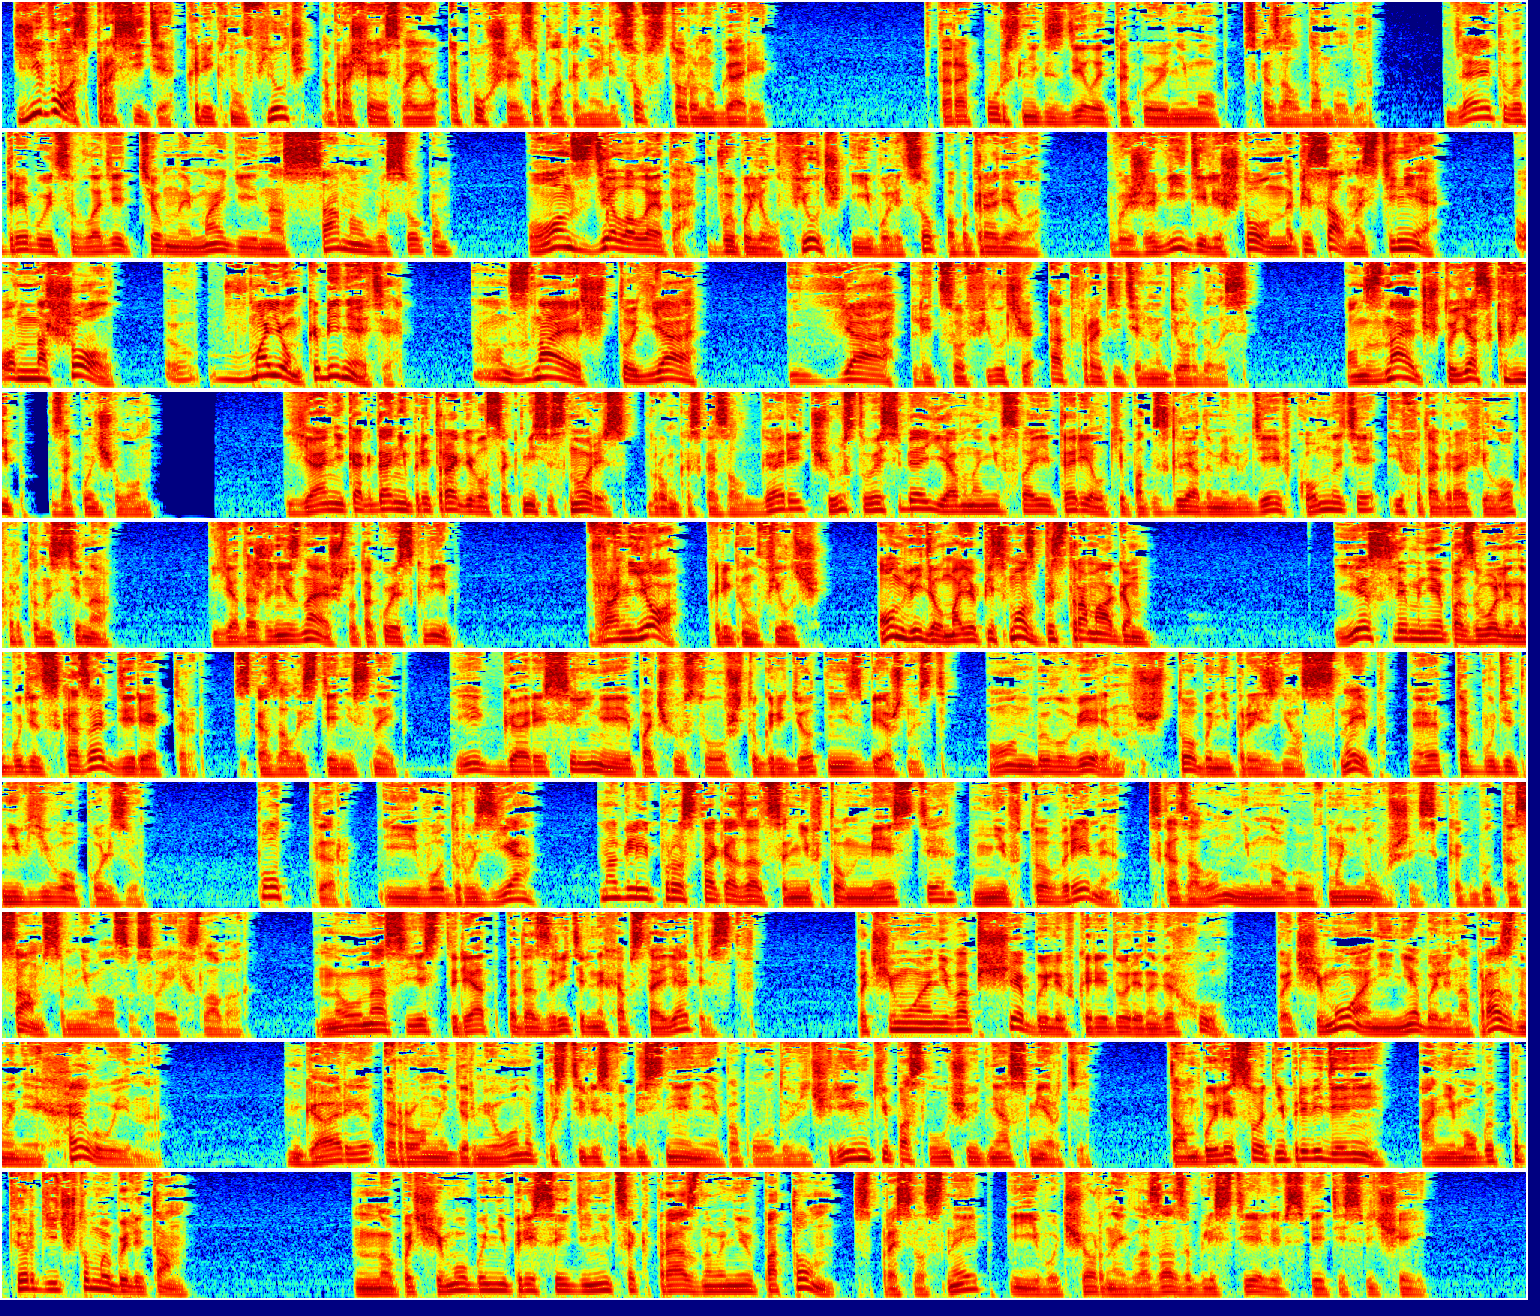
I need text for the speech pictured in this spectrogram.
«Его спросите!» — крикнул Филч, обращая свое опухшее заплаканное лицо в сторону Гарри. «Второкурсник сделать такое не мог», — сказал Дамблдор. «Для этого требуется владеть темной магией на самом высоком «Он сделал это!» – выпалил Филч, и его лицо побагровело. «Вы же видели, что он написал на стене? Он нашел! В моем кабинете! Он знает, что я... Я...» Лицо Филча отвратительно дергалось. «Он знает, что я сквип!» – закончил он. «Я никогда не притрагивался к миссис Норрис», – громко сказал Гарри, чувствуя себя явно не в своей тарелке под взглядами людей в комнате и фотографии Локхарта на стенах. Я даже не знаю, что такое сквип». «Вранье!» — крикнул Филч. «Он видел мое письмо с быстромагом». «Если мне позволено будет сказать, директор», — сказал из тени Снейп, И Гарри сильнее почувствовал, что грядет неизбежность. Он был уверен, что бы ни произнес Снейп, это будет не в его пользу. Поттер и его друзья могли просто оказаться не в том месте, не в то время, сказал он, немного ухмыльнувшись, как будто сам сомневался в своих словах. Но у нас есть ряд подозрительных обстоятельств. Почему они вообще были в коридоре наверху? Почему они не были на праздновании Хэллоуина? Гарри, Рон и Гермиона пустились в объяснение по поводу вечеринки по случаю Дня смерти. «Там были сотни привидений. Они могут подтвердить, что мы были там». «Но почему бы не присоединиться к празднованию потом?» – спросил Снейп, и его черные глаза заблестели в свете свечей.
